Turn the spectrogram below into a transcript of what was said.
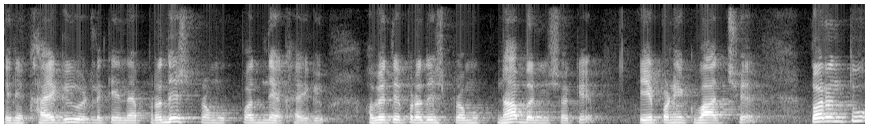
તેને ખાઈ ગયું એટલે કે એના પ્રદેશ પ્રમુખ પદને ખાઈ ગયું. હવે તે પ્રદેશ પ્રમુખ ના બની શકે, એ પણ એક વાત છે. પરંતુ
